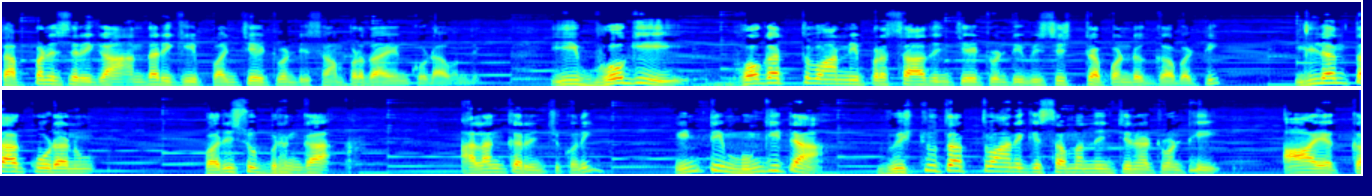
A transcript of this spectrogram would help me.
తప్పనిసరిగా అందరికీ పంచేటువంటి సాంప్రదాయం కూడా ఉంది. ఈ భోగి భోగత్వాన్ని ప్రసాదించేటువంటి విశిష్ట పండుగ కాబట్టి ఇళ్ళంతా కూడాను పరిశుభ్రంగా అలంకరించుకొని ఇంటి ముంగిట విష్ణుతత్వానికి సంబంధించినటువంటి ఆ యొక్క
